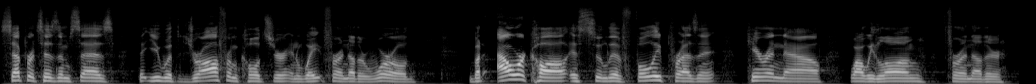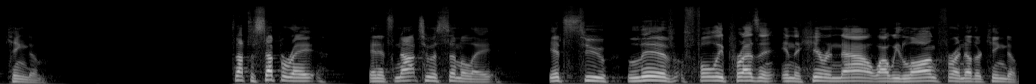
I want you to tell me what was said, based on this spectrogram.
Separatism says that you withdraw from culture and wait for another world. But our call is to live fully present here and now while we long for another kingdom. It's not to separate and it's not to assimilate. It's to live fully present in the here and now while we long for another kingdom.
